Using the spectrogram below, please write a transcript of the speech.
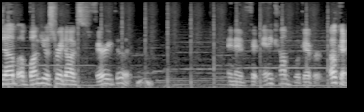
dub of Bungo Stray Dogs is very good. In a, any comic book ever. Okay.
